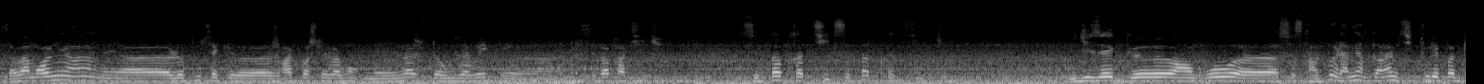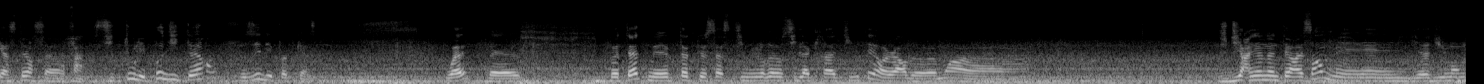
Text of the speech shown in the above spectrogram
Ça va me revenir, hein, mais euh, le tout c'est que je raccroche les wagons. Mais là, je dois vous avouer que euh, c'est pas pratique. C'est pas pratique, c'est pas pratique. Il disait que en gros, euh, ce serait un peu la merde quand même si tous les podcasteurs, enfin, si tous les poditeurs faisaient des podcasts. Ouais, ben, peut-être, mais peut-être que ça stimulerait aussi de la créativité. Regarde, moi je dis rien d'intéressant, mais il y a du monde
